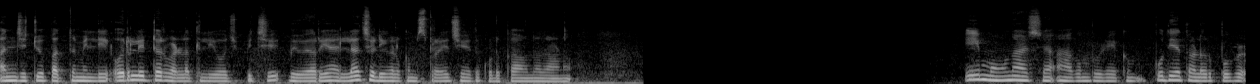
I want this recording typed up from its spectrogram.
അഞ്ച് ടു പത്ത് മില്ലി ഒരു ലിറ്റർ വെള്ളത്തിൽ യോജിപ്പിച്ച് ബുവേറിയ എല്ലാ ചെടികൾക്കും സ്പ്രേ ചെയ്ത് കൊടുക്കാവുന്നതാണ്. ഈ മൂന്നാഴ്ച ആകുമ്പോഴേക്കും പുതിയ തളിർപ്പുകൾ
